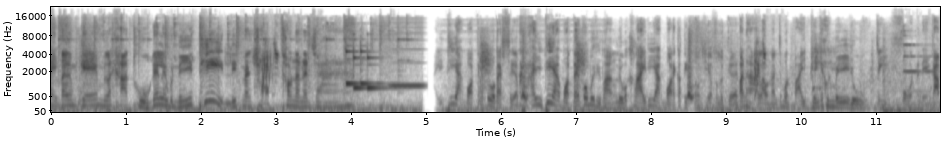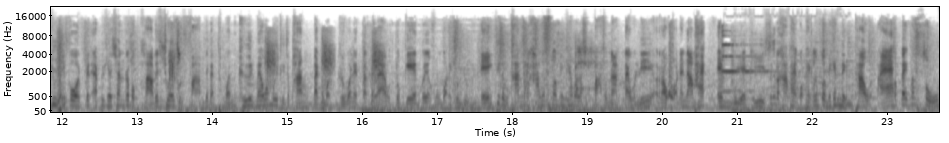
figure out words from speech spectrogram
น์เติมเกมราคาถูกได้เลยวันนี้ที่ Litman Shop เท่านั้นนะจ๊ะ ที่อยากบอดแต่งตัวแบบเสื่อมใครที่อยากบอดแต่งตัวมือถือพังหรือว่าใครที่อยากบอดแต่ก็ติดโซเชียลสนุกเกินปัญหาเหล่านั้นจะหมดไปเพียงแค่คุณมี UG Phone นั่นเองครับ UG Phone เป็นแอปพลิเคชันระบบคลาวด์ที่จะช่วยให้คุณฟาร์มได้แบบทั้งวันทั้งคืนแม้ว่ามือถือจะพังแบตหมดหรือว่าเน็ตตัดไปแล้วตัวเกมก็ยังคงบอดให้คุณอยู่นั่นเองที่สำคัญราคาเริ่มต้นเพียงแค่วันละ10บาทเท่านั้นแต่วันนี้เราขอแนะนำแพ็ค MVP ซึ่งราคาแพงกว่าแพ็คเริ่มต้นเพียงแค่หนึ่งเท่าแต่สเปคมันสูง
